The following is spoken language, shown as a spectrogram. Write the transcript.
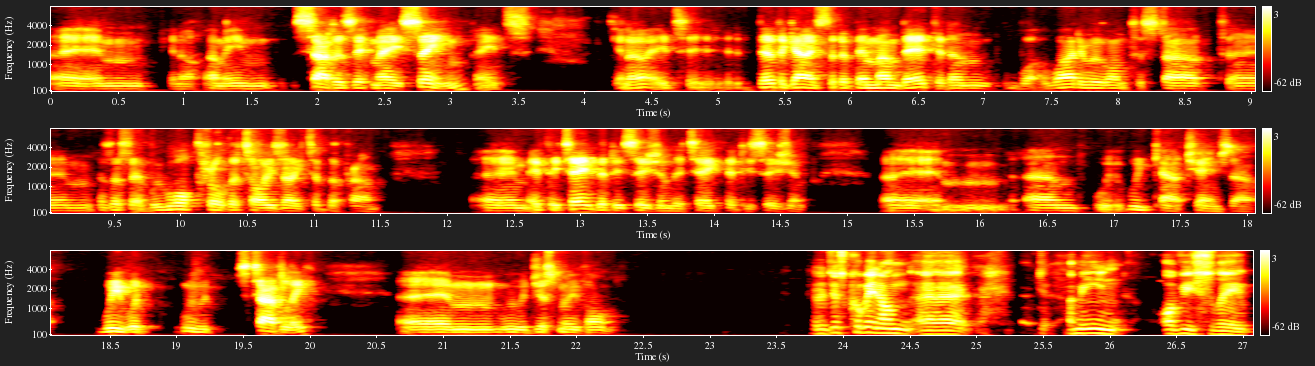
Um, you know, I mean, sad as it may seem, it's you know, it's uh, they're the guys that have been mandated, and why do we want to start? Um, as I said, we won't throw the toys out of the pram. Um, if they take the decision, they take the decision, um, and we, we, can't change that. We would, we would sadly, um, we would just move on. Can I just come in on? Uh, I mean, obviously,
